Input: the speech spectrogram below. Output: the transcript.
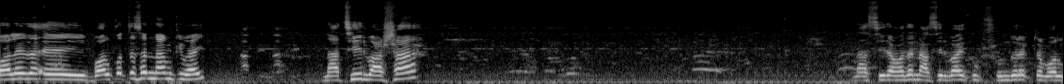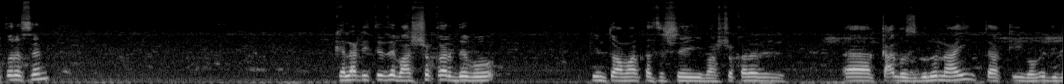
বলে এই বল করতেছেন নাম কি ভাই? নাছির বাসা। নাসির, আমাদের নাসির ভাই খুব সুন্দর একটা বল করেছেন। খেলাটিতে যে ভাষ্যকার দেব, কিন্তু আমার কাছে সেই ভাষ্যকারের কাগজগুলো নাই তা কীভাবে দিব।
